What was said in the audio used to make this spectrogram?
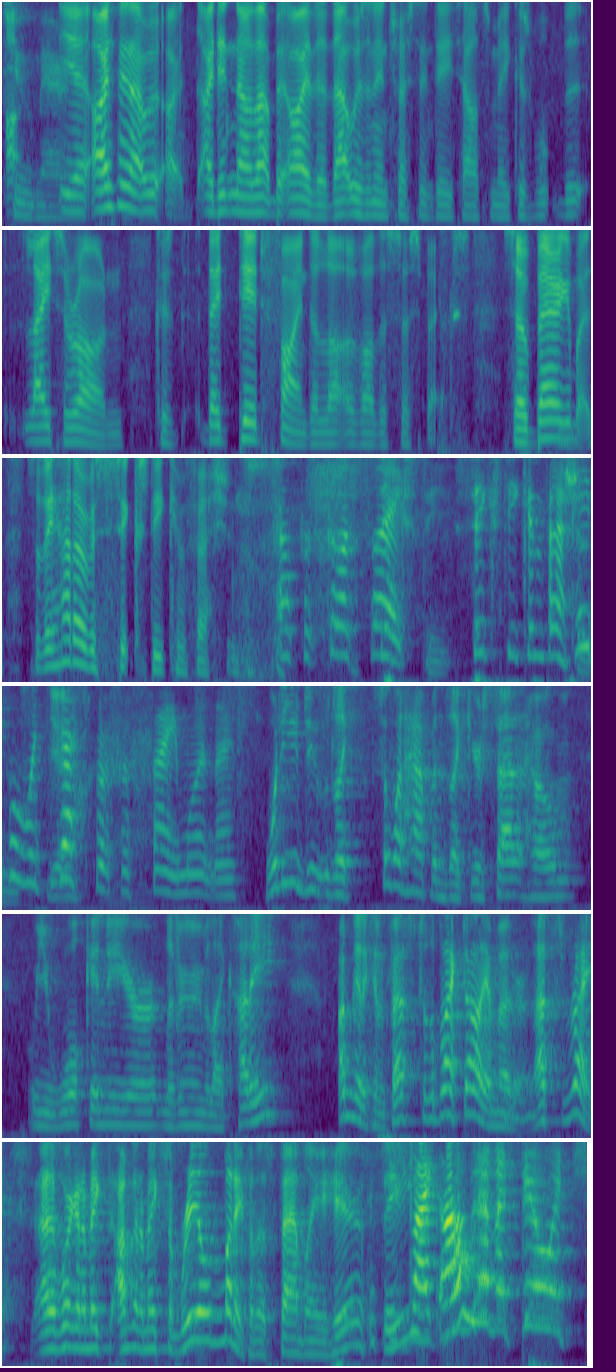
to uh, Mary. Yeah, I think that I didn't know that bit either. That was an interesting detail to me because w- later on, because they did find a lot of other suspects. So bearing in hmm. mind, so they had over sixty confessions. oh for God's sake, 60, 60 confessions. people were Yeah. desperate for fame, weren't they? What do you do? Like, so what happens? Like, you're sat at home, or you walk into your living room, you're like, honey, I'm gonna confess to the Black Dahlia murder. That's right. Uh, we're gonna make. I'm gonna make some real money for this family here. And See? she's like, I'll never do it.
